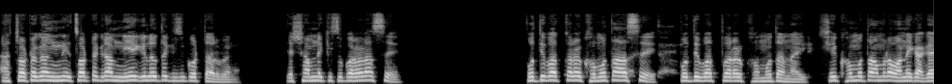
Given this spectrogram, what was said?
আর চট্টগ্রাম চট্টগ্রাম নিয়ে গেলেও তো কিছু করতে পারবে না। এর সামনে কিছু করার আছে? প্রতিবাদ করার ক্ষমতা আছে? প্রতিবাদ করার ক্ষমতা নাই। সেই ক্ষমতা আমরা অনেক আগে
